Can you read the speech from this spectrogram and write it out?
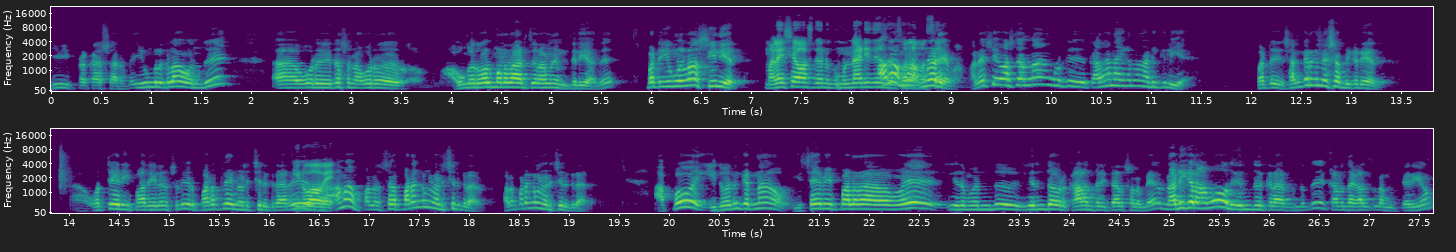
ஜிவி பிரகாஷாக இருக்கட்டும் இவங்களுக்கெல்லாம் வந்து ஒரு என்ன சொன்ன ஒரு அவங்க ரோல் மாடலாக எடுத்துக்கிறாங்கன்னு எனக்கு தெரியாது. பட் இவங்களெல்லாம் சீனியர் மலேசியா வாசுதேவனுக்கு முன்னாடி. முன்னாடி? மலேசியா வாசனா உங்களுக்கு கதாநாயகன்லாம் நடிக்கலையே. பட் சங்கர் கணேஷ் அப்படி கிடையாது. ஆஹ், ஒத்தையடி பாதையிலன்னு சொல்லி ஒரு படத்திலே நடிச்சிருக்கிறாரு. ஆமா பல சில படங்கள் நடிச்சிருக்கிறாரு. பல படங்கள் நடிச்சிருக்கிறாரு. அப்போ இது வந்து கேட்டினா இசையமைப்பாளராகவே இது வந்து இருந்த ஒரு காலம் தெளித்தார் சொல்ல முடியாது. நடிகராகவும் அவர் இருந்திருக்கிறாருன்றது கடந்த காலத்தில் நமக்கு தெரியும்.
